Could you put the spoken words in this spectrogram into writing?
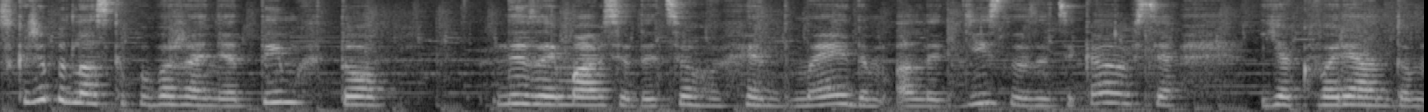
Скажи, будь ласка, побажання тим, хто не займався до цього хендмейдом, але дійсно зацікавився як варіантом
